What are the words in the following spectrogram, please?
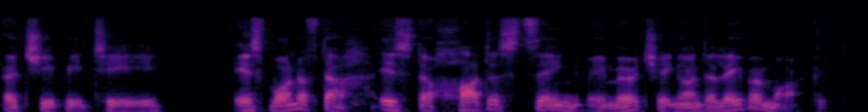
a GPT is one of the is the hottest thing emerging on the labor market.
